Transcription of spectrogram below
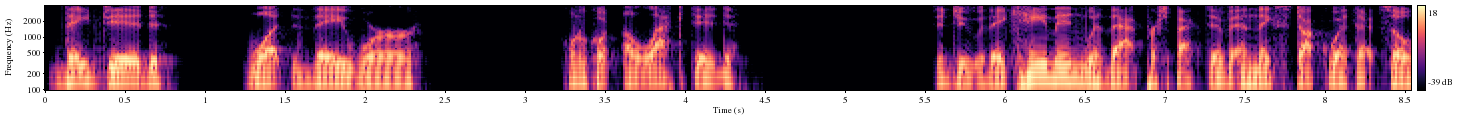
they did what they were quote unquote elected to do. They came in with that perspective and they stuck with it. So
